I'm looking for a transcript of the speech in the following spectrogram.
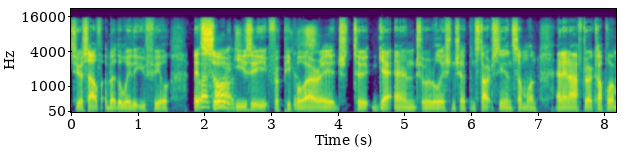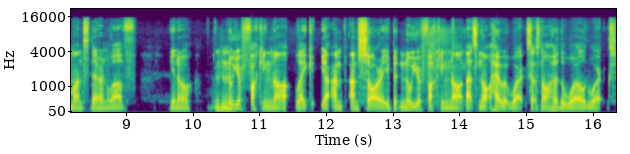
to yourself about the way that you feel. It's so hard, easy for people 'cause- our age to get into a relationship and start seeing someone, and then after a couple of months, they're in love. You know, Mhm. no, you're fucking not. Like, yeah, I'm, I'm sorry, but no, you're fucking not. That's not how it works. That's not how the world works.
